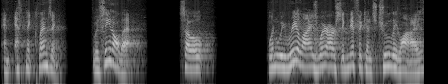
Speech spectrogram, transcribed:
and ethnic cleansing. We've seen all that. So, when we realize where our significance truly lies,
